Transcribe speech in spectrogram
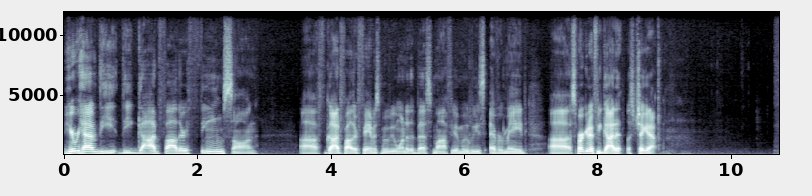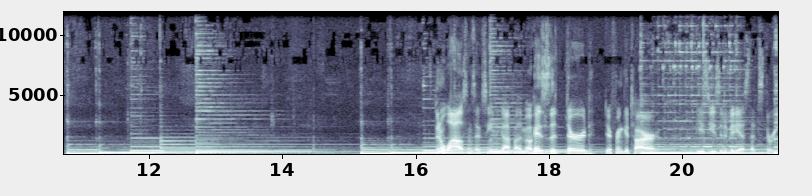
Here we have the the Godfather theme song. Uh, Godfather, famous movie, one of the best mafia movies ever made. Uh, Spark it if you got it. Let's check it out. It's been a while since I've seen the Godfather. Okay, this is the third different guitar he's used in a video, so that's three.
